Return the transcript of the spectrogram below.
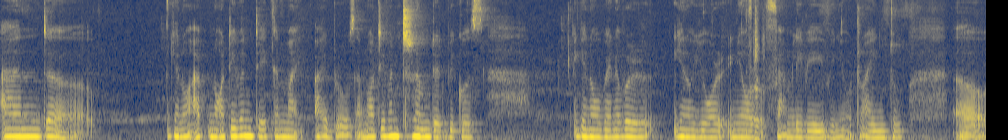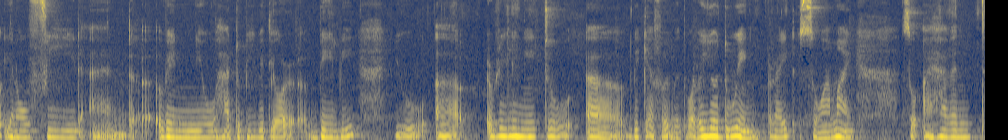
and uh, you know I've not even taken my eyebrows. I've not even trimmed it because you know whenever you know you're in your family way when you're trying to uh, you know feed and uh, when you had to be with your baby you uh, really need to uh, be careful with whatever you're doing right? So am i. So i haven't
